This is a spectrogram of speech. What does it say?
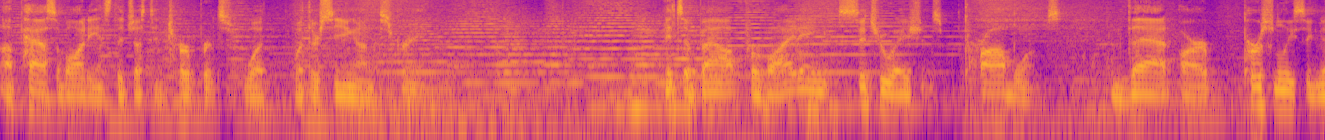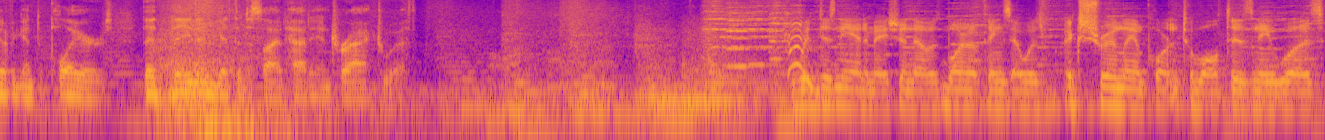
a passive audience that just interprets what, what they're seeing on the screen. It's about providing situations, problems, that are personally significant to players that they then get to decide how to interact with. With Disney Animation, that was one of the things that was extremely important to Walt Disney was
